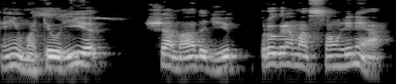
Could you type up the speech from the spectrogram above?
em uma teoria chamada de programação linear.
